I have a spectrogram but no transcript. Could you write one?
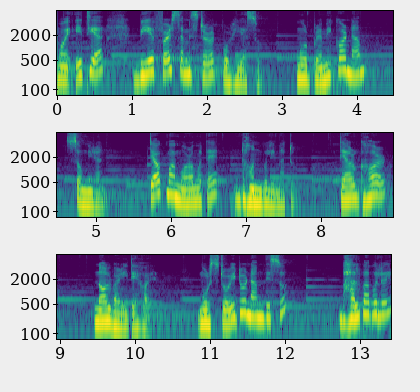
মই এতিয়া বি এ ফাৰ্ষ্ট ছেমিষ্টাৰত পঢ়ি আছোঁ। মোৰ প্ৰেমিকৰ নাম সমীৰণ। তেওঁক মই মৰমতে ধন বুলি মাতোঁ। তেওঁৰ ঘৰ নলবাৰীতে হয়। মোৰ ষ্টৰিটোৰ নাম দিছোঁ ভাল পাবলৈ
